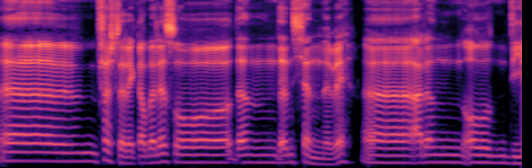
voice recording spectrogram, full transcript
Eh, Førsterekka deres, og den, den kjenner vi. Eh, den, og de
